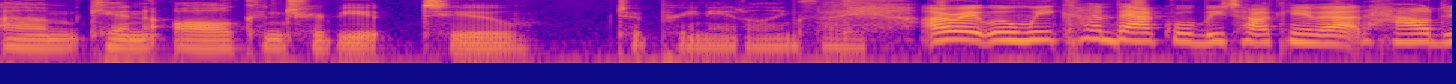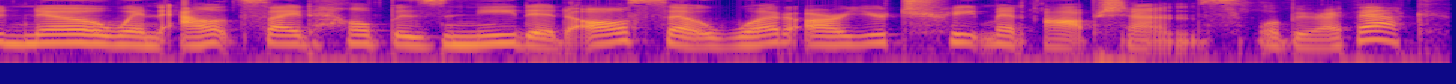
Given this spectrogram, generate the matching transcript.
um, can all contribute to to prenatal anxiety. All right, when we come back, we'll be talking about how to know when outside help is needed. Also, what are your treatment options? We'll be right back.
